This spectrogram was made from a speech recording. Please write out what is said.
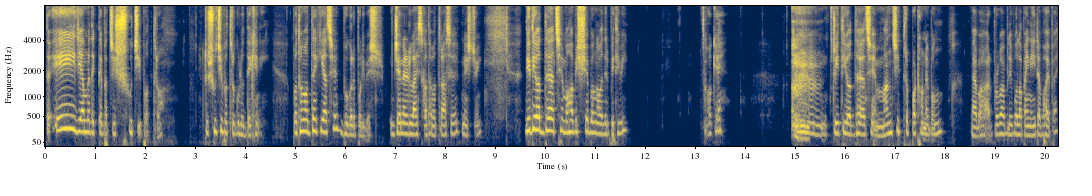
তো এই যে আমরা দেখতে পাচ্ছি সূচিপত্র, একটু সূচিপত্রগুলো দেখে নিই। প্রথম অধ্যায় কি আছে? ভূগোল পরিবেশ। জেনারেলাইজ কথাবার্তা আছে, নিশ্চয়ই। দ্বিতীয় অধ্যায় আছে, মহাবিশ্ব এবং আমাদের পৃথিবী। ওকে। তৃতীয় অধ্যায় আছে, মানচিত্র পঠন এবং ব্যবহার। প্রবাবলি বলা পাইনি এটা ভয় পায়।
